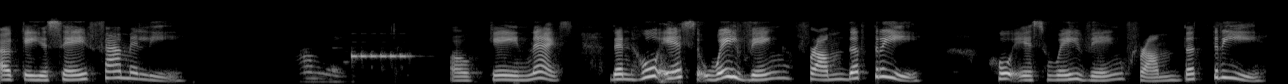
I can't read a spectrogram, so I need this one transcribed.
okay, you say family. Family. Okay, next. Then who is waving from the tree? Who is waving from the tree?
